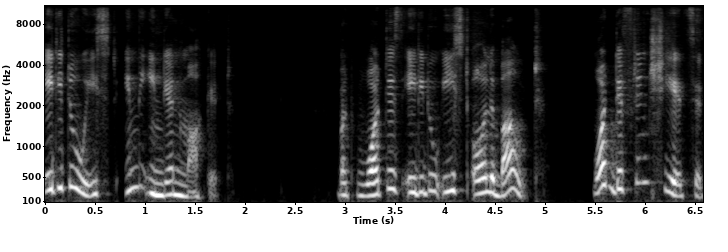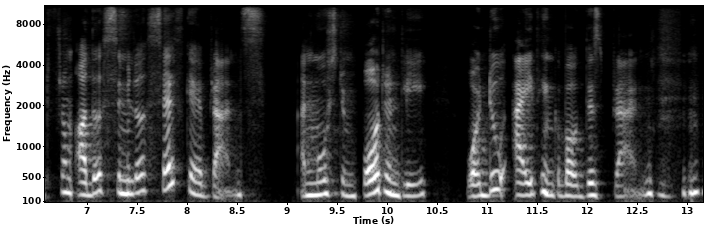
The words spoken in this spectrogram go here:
82 East in the Indian market. But what is 82 East all about? What differentiates it from other similar self care brands? And most importantly, what do I think about this brand?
